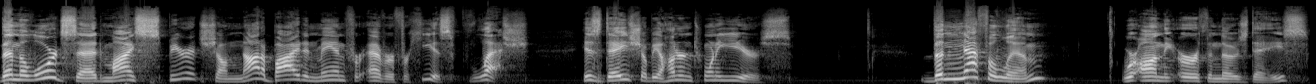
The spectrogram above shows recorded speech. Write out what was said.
Then the Lord said, My spirit shall not abide in man forever, for he is flesh his days shall be 120 years. The Nephilim were on the earth in those days.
